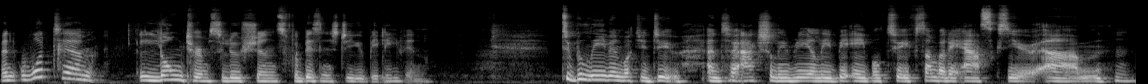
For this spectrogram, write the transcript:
And what um, long term solutions for business do you believe in? To believe in what you do and to actually really be able to, if somebody asks you, um, mm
